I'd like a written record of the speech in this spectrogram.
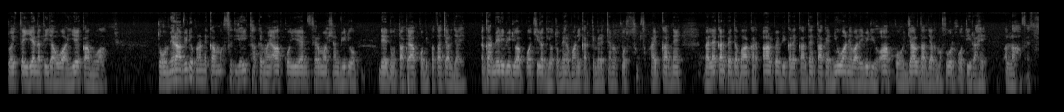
तो इससे ये नतीजा हुआ, ये काम हुआ। तो मेरा वीडियो बनाने का मकसद यही था कि मैं आपको ये इन्फॉर्मेशन वीडियो दे दूँ ताकि आपको भी पता चल जाए। अगर मेरी वीडियो आपको अच्छी लगी हो तो मेहरबानी करके मेरे चैनल को सब्सक्राइब कर दें। बेल पर दबा कर आल पे भी क्लिक कर दें ताकि न्यू आने वाली वीडियो आपको जल्द अज जल्द मसूल होती रहे। अल्लाह हाफ़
